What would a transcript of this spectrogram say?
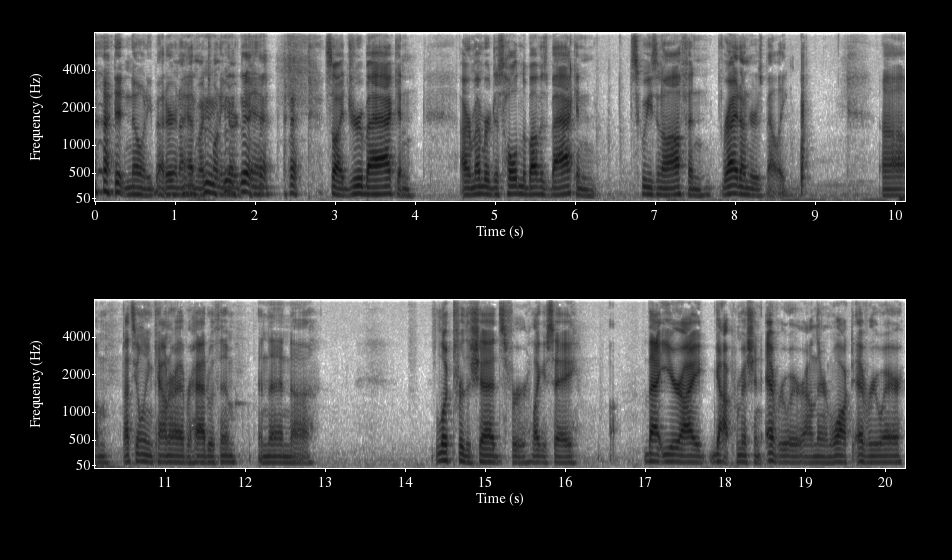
I didn't know any better, and I had my 20 yard pin. So I drew back, and I remember just holding above his back and squeezing off, and right under his belly. Um, that's the only encounter I ever had with him. And then uh, looked for the sheds for, like I say, that year I got permission everywhere around there and walked everywhere.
